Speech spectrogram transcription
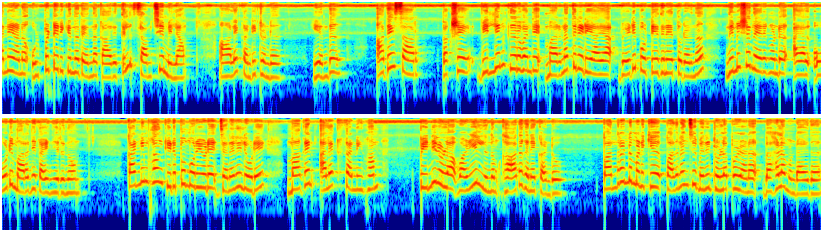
തന്നെയാണ് ഉൾപ്പെട്ടിരിക്കുന്നത് എന്ന കാര്യത്തിൽ സംശയമില്ല. ആളെ കണ്ടിട്ടുണ്ട്. എന്ത്? അതെ സാർ. പക്ഷേ വില്യൻ കീറുവന്റെ മരണത്തിനിടയായ വെടി പൊട്ടിയതിനെ തുടർന്ന് നിമിഷ നേരം കൊണ്ട് അയാൾ ഓടി മറഞ്ഞു കഴിഞ്ഞിരുന്നു. കണ്ണിംഹാം കിടപ്പുമുറിയുടെ ജനലിലൂടെ മകൻ അലക് കണ്ണിംഹാം പിന്നിലുള്ള വഴിയിൽ നിന്നും ഘാതകനെ കണ്ടു. പന്ത്രണ്ട് മണിക്ക് പതിനഞ്ച് മിനിറ്റ് ഉള്ളപ്പോഴാണ് ബഹളമുണ്ടായത്.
